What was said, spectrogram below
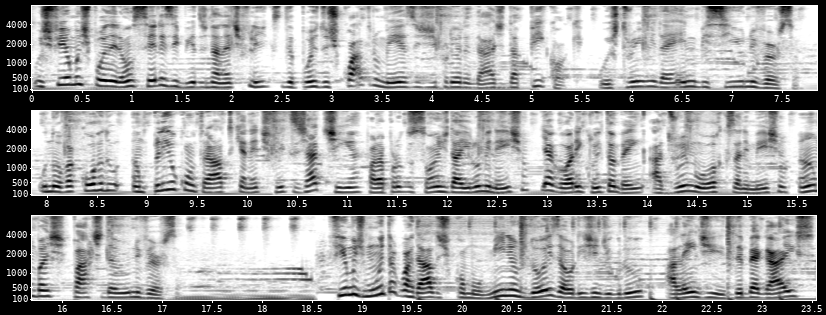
Os filmes poderão ser exibidos na Netflix depois dos quatro meses de prioridade da Peacock, o streaming da NBC Universal. O novo acordo amplia o contrato que a Netflix já tinha para produções da Illumination e agora inclui também a DreamWorks Animation, ambas parte da Universal. Filmes muito aguardados como Minions 2, A Origem de Gru, além de The Bad Guys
